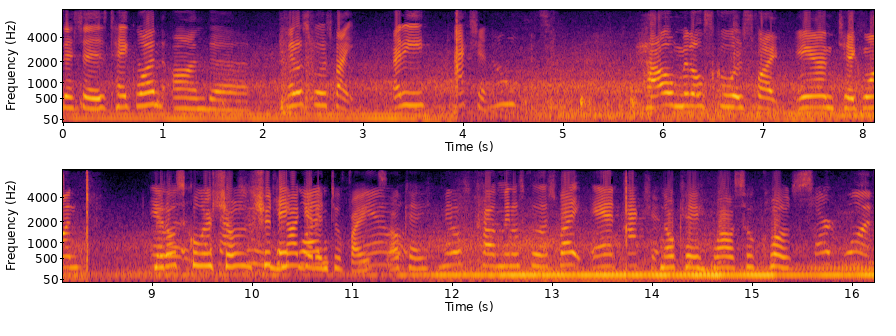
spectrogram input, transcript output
this is take one on the middle schoolers fight. Ready? Action. How middle schoolers fight. And take one. Middle uh, schoolers should, should Take not get into fights. And Okay. Middle, how middle schoolers fight and action. Okay. Wow, so close. Part one.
